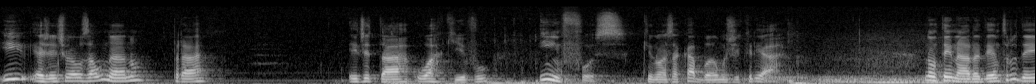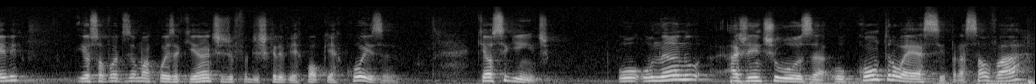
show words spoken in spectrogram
E a gente vai usar o Nano para editar o arquivo infos que nós acabamos de criar. Não tem nada dentro dele, e eu só vou dizer uma coisa aqui antes de, escrever qualquer coisa, que é o seguinte: o, o Nano a gente usa o Ctrl S para salvar,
